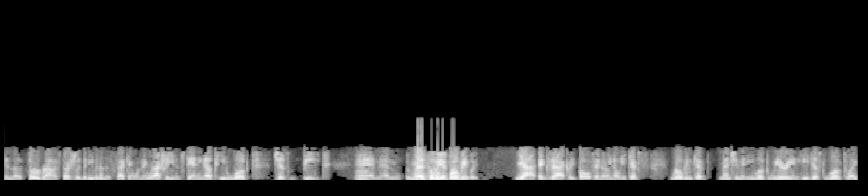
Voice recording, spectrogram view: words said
in the third round especially, but even in the second when they were actually even standing up, he looked just beat. Mm. And and mentally and physically. Yeah, exactly, both. And Yeah. you know, he kept Rogan kept mentioning that he looked weary, and he just looked like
